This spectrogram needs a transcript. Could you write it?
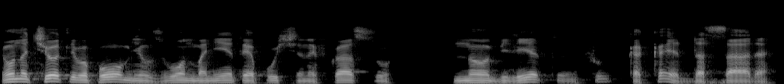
Он отчетливо помнил звон монеты, опущенной в кассу, но билет... Фу, какая досада!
